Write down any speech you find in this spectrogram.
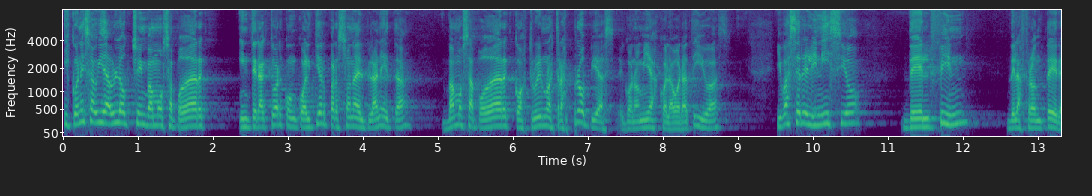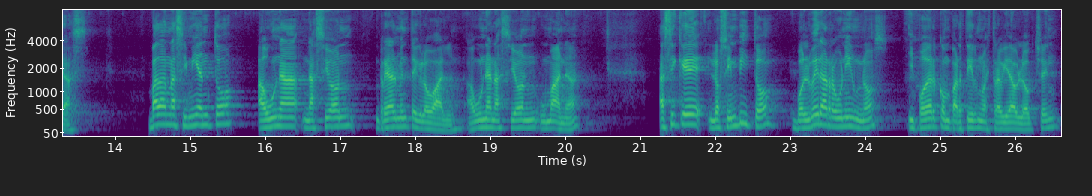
Y con esa vida blockchain vamos a poder interactuar con cualquier persona del planeta, vamos a poder construir nuestras propias economías colaborativas y va a ser el inicio del fin de las fronteras. Va a dar nacimiento a una nación realmente global, a una nación humana. Así que los invito a volver a reunirnos y poder compartir nuestra vida blockchain,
